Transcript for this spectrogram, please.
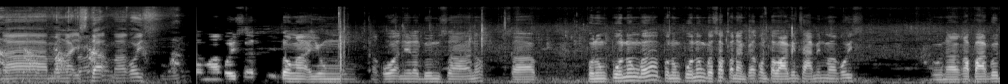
na mga isda mga koys. Mga koys at ito nga yung nakuha nila dun sa ano sa punong-punong ba? Punong-punong basta panagka kung tawagin sa amin mga koys. So nakakapagod.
